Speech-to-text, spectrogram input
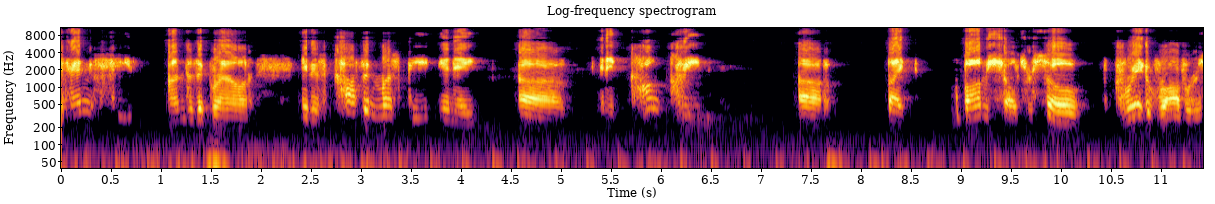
10 feet under the ground. And his coffin must be in a, uh, in a concrete, uh, like bomb shelter. So grave robbers,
